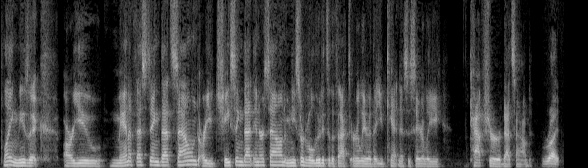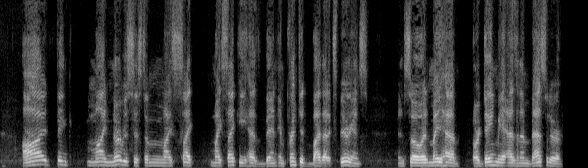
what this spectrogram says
playing music, are you manifesting that sound? Are you chasing that inner sound? I mean, you sort of alluded to the fact earlier that you can't necessarily capture that sound. Right. I think my nervous system, my psych, my psyche has been imprinted by that experience and so it may have ordained me as an ambassador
